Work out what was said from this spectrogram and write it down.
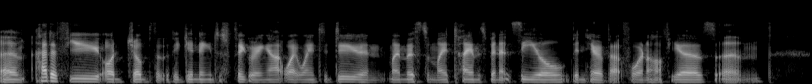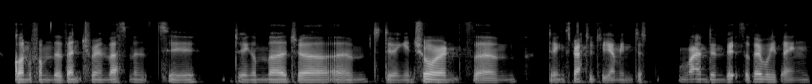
Um, had a few odd jobs at the beginning, just figuring out what I wanted to do, and my most of my time's been at Zeal. Been here about four and a half years. Um, gone from the venture investments to doing a merger, um, to doing insurance, um, doing strategy. I mean, just random bits of everything.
